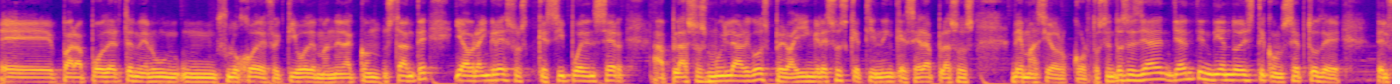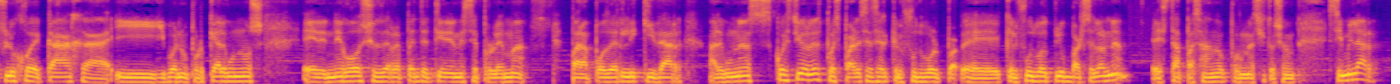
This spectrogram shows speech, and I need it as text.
eh, para poder tener un, un flujo de efectivo de manera constante y habrá ingresos que sí pueden ser a plazos muy largos, pero hay ingresos que tienen que ser a plazos demasiado cortos. Entonces, ya, entendiendo este concepto de, del flujo de caja y, bueno, por qué algunos eh, negocios de repente tienen ese problema para poder liquidar algunas cuestiones, pues parece ser que el fútbol, eh, que el Fútbol Club Barcelona está pasando por una situación similar.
